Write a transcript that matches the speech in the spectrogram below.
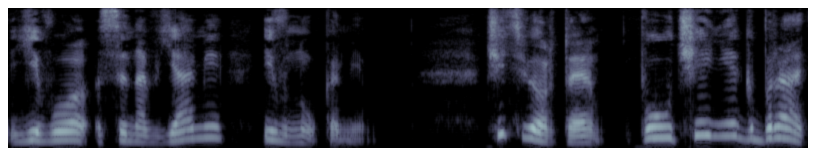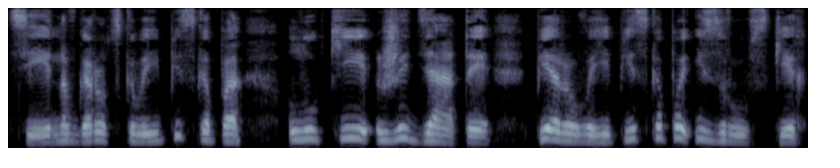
его сыновьями и внуками. Четвертое. Поучение к братьи новгородского епископа Луки Жидяты, первого епископа из русских,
